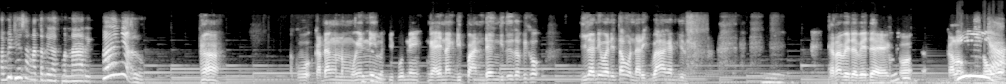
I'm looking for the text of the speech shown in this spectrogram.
Tapi dia sangat terlihat menarik. Banyak loh. Nah, aku kadang nemuin gitu nih meskipun nih nggak enak dipandang gitu tapi kok gila nih wanita menarik banget gitu. Karena beda-beda ya. Oh, kalau iya.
